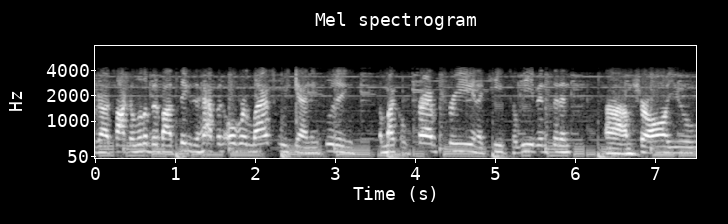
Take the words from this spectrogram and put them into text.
We're going to talk a little bit about things that happened over last weekend, including the Michael Crabtree and Aqib Talib incident. Uh, I'm sure all you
